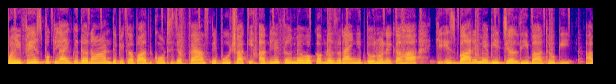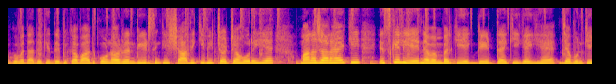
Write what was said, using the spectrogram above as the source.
वहीं फेसबुक लाइव के दौरान दीपिका पादुकोण से जब फैंस ने पूछा कि अगली फ़िल्म में वो कब नज़र आएँगे तो उन्होंने कहा कि इस बारे में भी जल्द ही बात होगी। आपको बता दें कि दीपिका पादुकोण और रणवीर सिंह की शादी की भी चर्चा हो रही है। माना जा रहा है कि इसके लिए नवंबर की एक डेट तय की गई है, जब उनकी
